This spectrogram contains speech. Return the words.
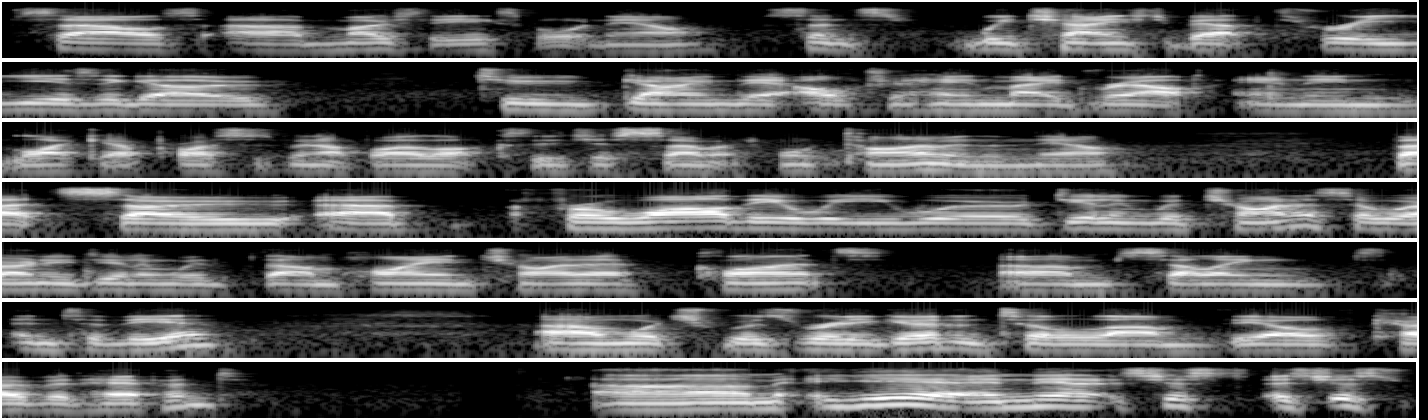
sales are mostly export now since we changed about three years ago to going that ultra handmade route, and then like our prices went up by a lot because there's just so much more time in them now. But so uh, for a while there, we were dealing with China, so we're only dealing with um, high-end China clients um, selling into there, um, which was really good until um, the old COVID happened. Um, yeah, and then it's just it's just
